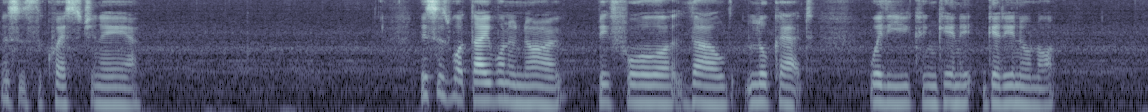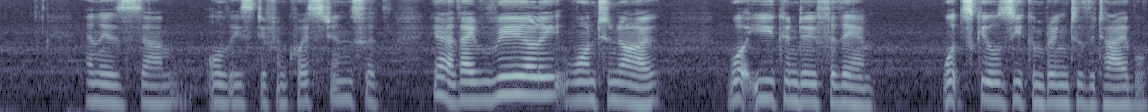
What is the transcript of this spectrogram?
this is the questionnaire. This is what they want to know before they'll look at whether you can get it, get in or not. And there's um, all these different questions that, yeah, they really want to know what you can do for them, what skills you can bring to the table,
